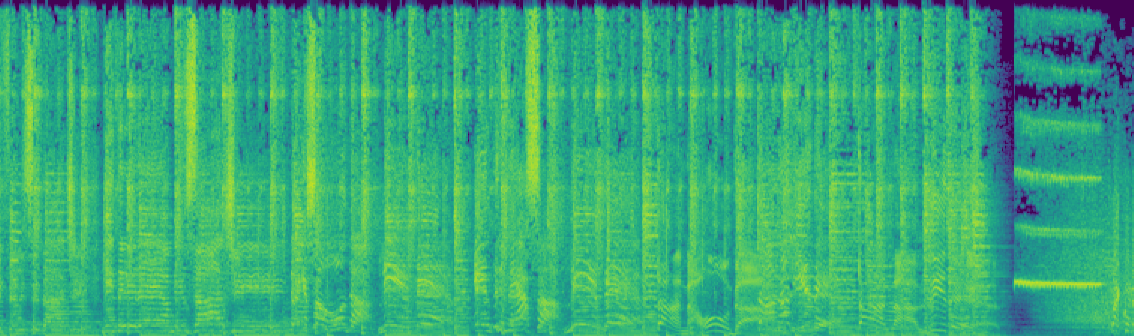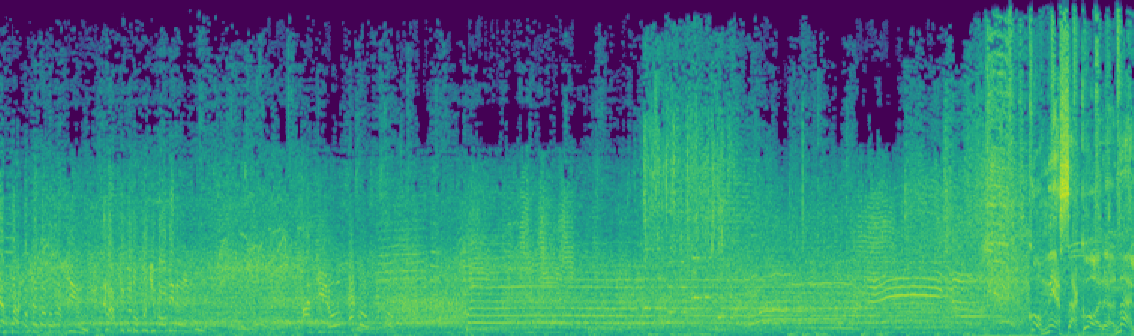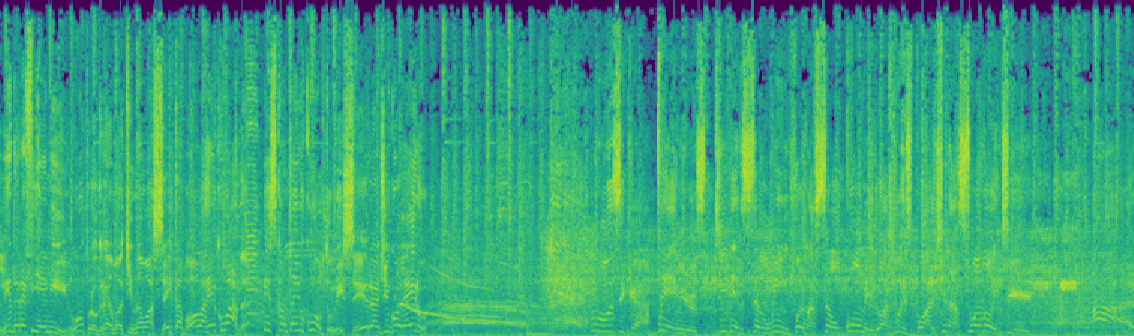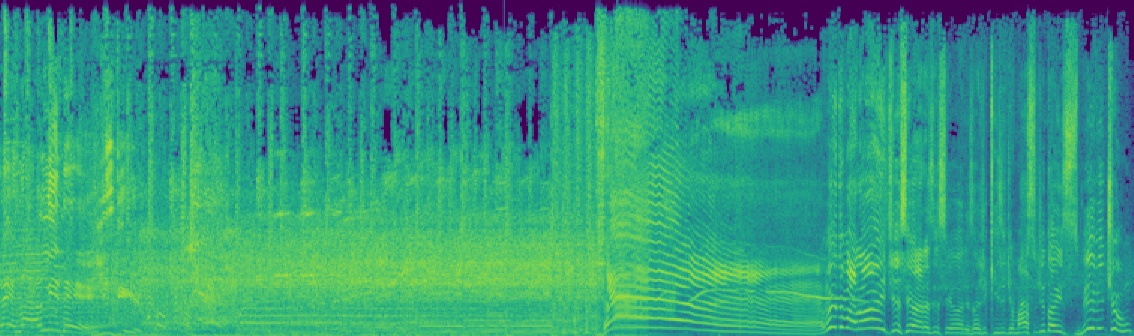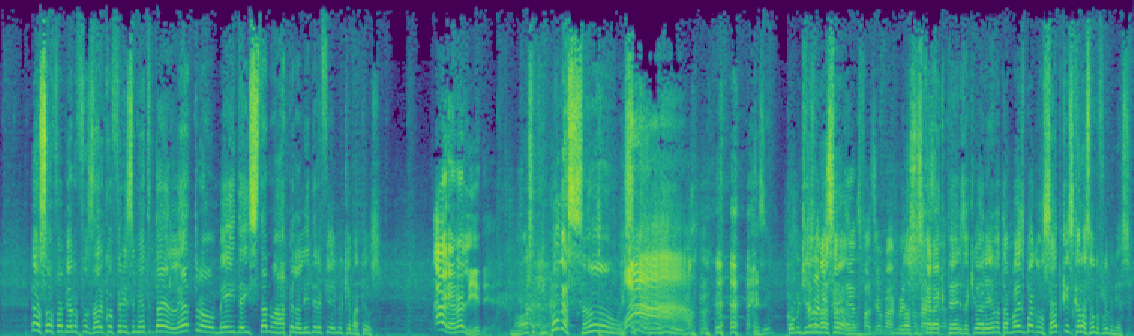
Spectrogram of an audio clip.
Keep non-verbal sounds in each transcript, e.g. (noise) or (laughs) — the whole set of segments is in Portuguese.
que felicidade, líder é amizade. Pega essa onda, líder, entre nessa, líder. Tá na onda! Tá na líder. Tá na líder! Vai começar, torcedor do Brasil. Clássico do futebol mineiro. Atirou, é gol. Começa agora na Líder FM, o programa que não aceita bola recuada, escanteio curto e cera de goleiro. Música, prêmios, diversão e informação com o melhor do esporte na sua noite. Arena Líder. É! Noite, senhoras e senhores. Hoje, 15 de março de 2021. Eu sou o Fabiano Fusaro, com oferecimento da Eletro Almeida. Está no ar pela Líder FM. O que, Matheus? Arena Líder. Nossa, que empolgação! Isso aqui. Como diz Toda alguma coisa, nossos caracteres aqui, o Arena tá mais bagunçado que a escalação do Fluminense.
